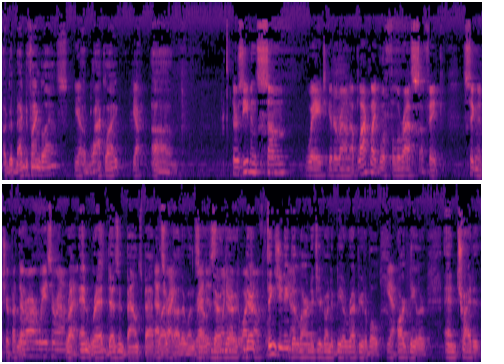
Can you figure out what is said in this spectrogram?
a good magnifying glass, Yeah. a black light. Yeah. Um, There's even some way to get around. A black light will fluoresce a fake signature, but there Right. are ways around that. Right, that. and red doesn't bounce back That's like right. other ones. Red so is the there, one you there, have to watch there are out for. things you need to learn if you're going to be a reputable Yeah. art dealer and try to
